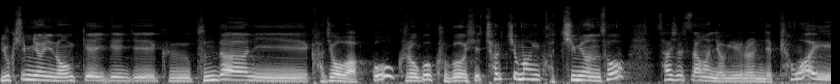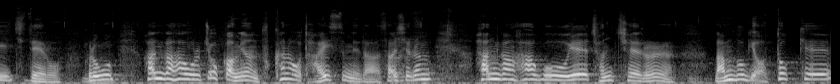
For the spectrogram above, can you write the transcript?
60년이 넘게 이게 이제 그 분단이 가져왔고, 그러고 그것이 철조망이 거치면서 사실상은 여기를 이제 평화의 지대로, 그리고 한강 하구를 쭉 가면 북한하고 다 있습니다. 사실은 한강 하구의 전체를 남북이 어떻게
